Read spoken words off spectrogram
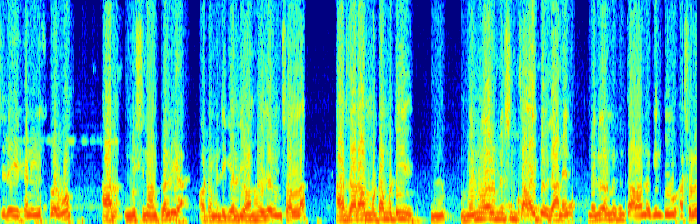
সেটা এখানে ইউজ করব। আর মেশিন অন করলে অটোমেটিক্যালি অন হয়ে যাবে ইনশাল্লাহ। আর যারা মোটামুটি ম্যানুয়াল মেশিন চালাইতে জানেন ম্যানুয়াল মেশিন চালানো কিন্তু আসলে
